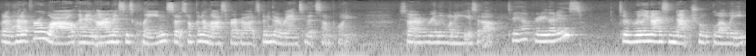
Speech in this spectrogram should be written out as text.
But I've had it for a while and RMS is clean, so it's not gonna last forever. It's gonna go rancid at some point. So I really wanna use it up. See how pretty that is? It's a really nice natural glowy.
